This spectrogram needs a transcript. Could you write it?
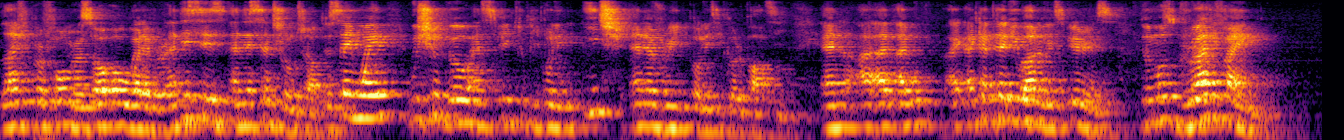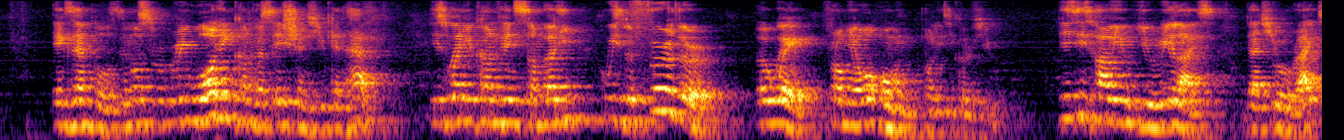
live performers or, or, whatever. And this is an essential job. The same way we should go and speak to people in each and every political party. And I, I, I, I can tell you out of experience, the most gratifying examples, the most rewarding conversations you can have is when you convince somebody who is the further away from your own political view. This is how you, you realize that you're right,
